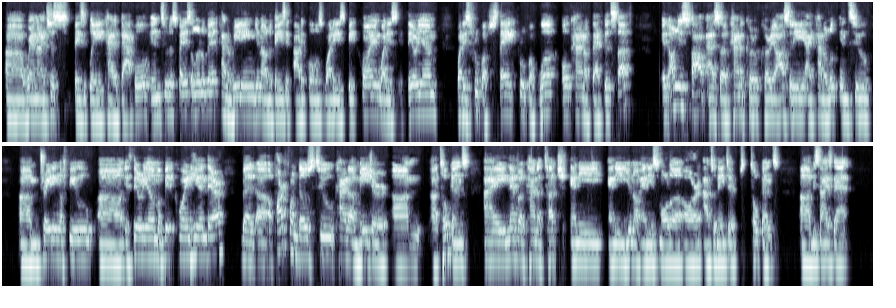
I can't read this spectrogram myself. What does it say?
uh, when I just basically kind of dabble into the space a little bit, kind of reading, you know, the basic articles. What is Bitcoin? What is Ethereum? What is proof of stake, proof of work, all kind of that good stuff it only stopped as a kind of curiosity. I kind of looked into um, trading a few uh, Ethereum or Bitcoin here and there. But uh, apart from those two kind of major um, uh, tokens, I never kind of touch any any you know any smaller or alternative tokens. Uh, besides that,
